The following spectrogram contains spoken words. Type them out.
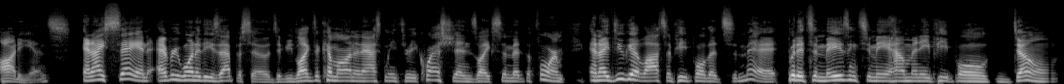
audience. And I say in every one of these episodes, if you'd like to come on and ask me three questions, like submit the form. And I do get lots of people that submit, but it's amazing to me how many people don't.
